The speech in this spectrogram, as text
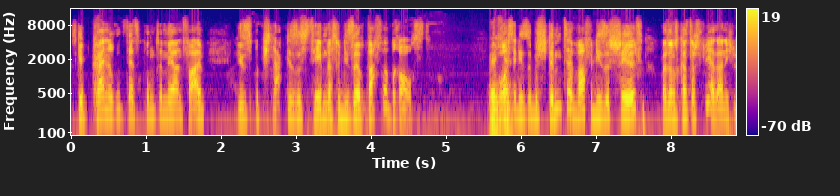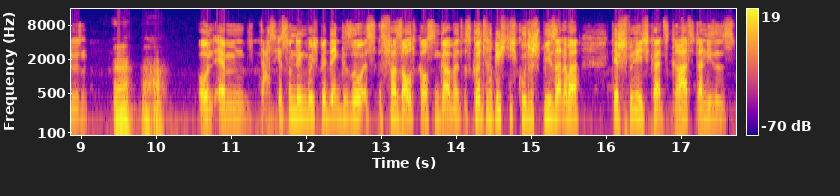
es gibt keine Rücksetzpunkte mehr und vor allem dieses beknackte System, dass du diese Waffe brauchst. Welche? Du brauchst ja diese bestimmte Waffe, dieses Schild, weil sonst kannst du das Spiel ja gar nicht lösen. Ah, aha. Und ähm, das ist so ein Ding, wo ich mir denke, so, es, es versaut Ghost Government. Es könnte ein richtig gutes Spiel sein, aber der Schwierigkeitsgrad, dann dieses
